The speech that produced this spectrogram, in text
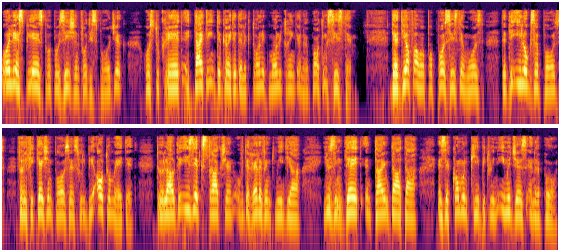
OLSPS proposition for this project was to create a tightly integrated electronic monitoring and reporting system. The idea of our proposed system was that the e-logs reports verification process will be automated to allow the easy extraction of the relevant media using date and time data as a common key between images and report.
